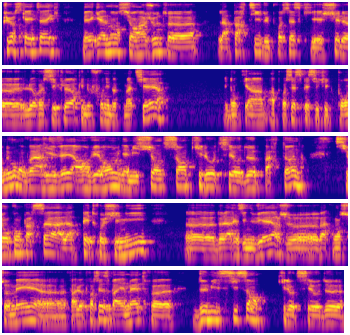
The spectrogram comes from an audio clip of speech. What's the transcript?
pure Skytech, mais également si on rajoute euh, la partie du process qui est chez le, le, recycleur qui nous fournit notre matière, et donc il y a un, process spécifique pour nous, on va arriver à environ une émission de 100 kg de CO2 par tonne. Si on compare ça à la pétrochimie, euh, de la résine vierge euh, va consommer, enfin le process va émettre 2600 kg de CO2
